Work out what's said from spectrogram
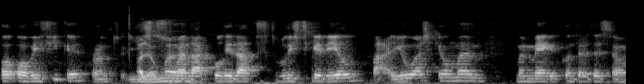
ao, ao Benfica, pronto, e Olha, uma... somando à qualidade futebolística dele, pá, eu acho que é uma, uma mega contratação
